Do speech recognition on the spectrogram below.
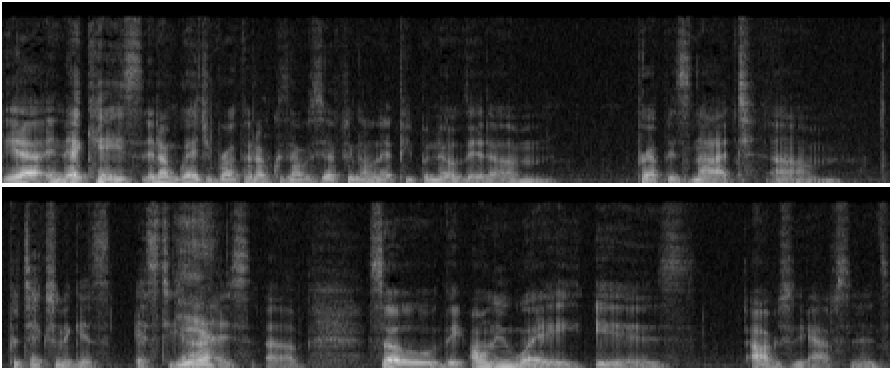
Yeah, in that case, and I'm glad you brought that up because I was definitely going to let people know that um, PrEP is not um, protection against STIs. Um, so the only way is obviously abstinence,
